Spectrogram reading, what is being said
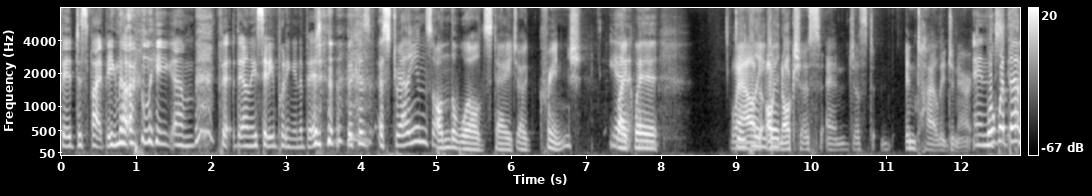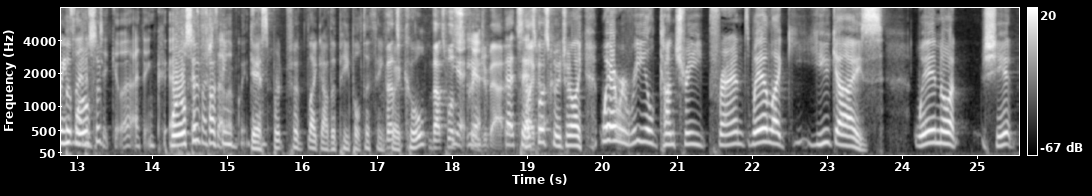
bid despite being the only um the only city putting in a bid. because Australians on the world stage are cringe. yeah. Like we're Loud, Deeply with- obnoxious, and just entirely generic. and Well, with that, but we're also- in particular, I think. we're uh, also as much as I fucking desperate for like other people to think we're cool. That's what's Yeah, cringe yeah, about it. that's it. That's like- what's cringe. We're like we're a real country, France. We're like you guys. We're not shit.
